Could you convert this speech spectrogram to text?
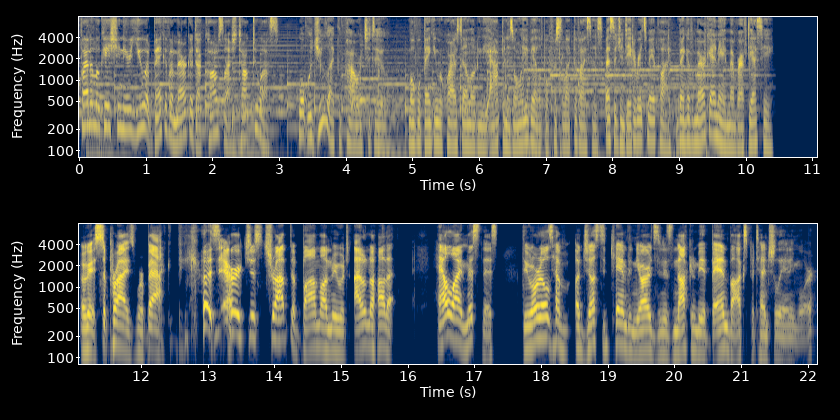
Find a location near you at bankofamerica.com slash talk to us. What would you like the power to do? Mobile banking requires downloading the app and is only available for select devices. Message and data rates may apply. Bank of America and a member FDIC. Okay, surprise, we're back because Eric just dropped a bomb on me, which I don't know how the hell I missed this. The Orioles have adjusted Camden Yards and is not going to be a bandbox potentially anymore.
